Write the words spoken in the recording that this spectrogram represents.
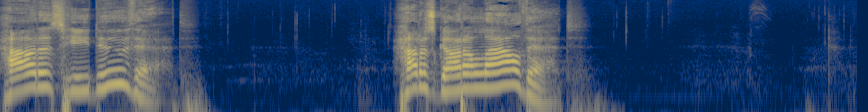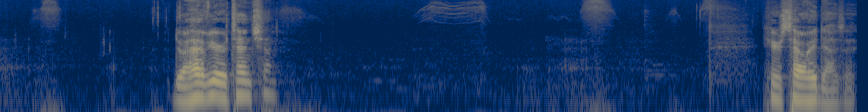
How does he do that? How does God allow that? Do I have your attention? Here's how he does it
